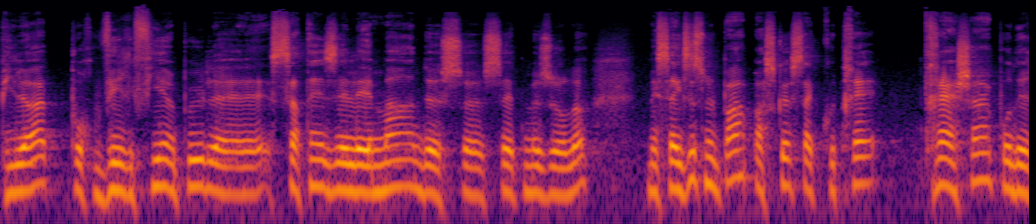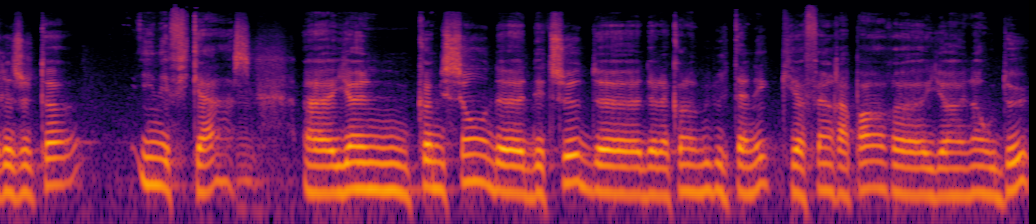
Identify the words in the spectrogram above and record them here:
pilotes pour vérifier un peu certains éléments de cette mesure-là, mais ça existe nulle part parce que ça coûterait très cher pour des résultats inefficaces. Hmm. Euh, il y a une commission d'études de, de, la Colombie-Britannique qui a fait un rapport euh, il y a un an ou deux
